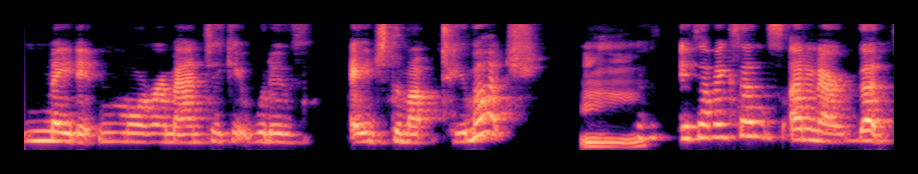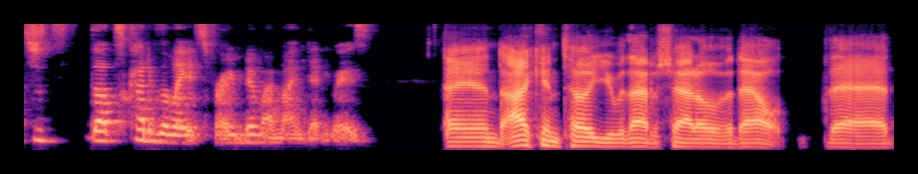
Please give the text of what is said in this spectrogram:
made it more romantic, it would have aged them up too much Mhm. if that makes sense. I don't know. That just that's kind of the way it's framed in my mind, anyways. and i can tell you without a shadow of a doubt that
